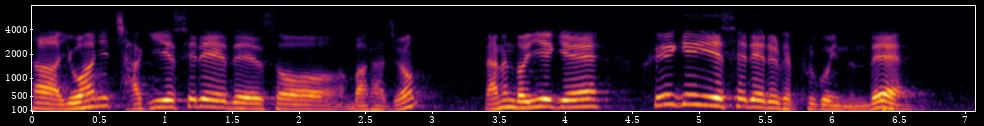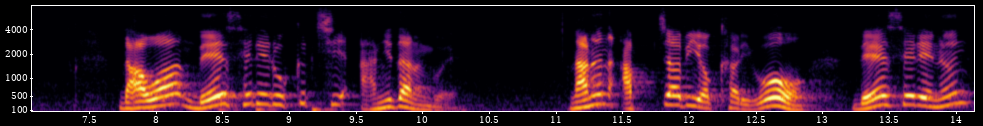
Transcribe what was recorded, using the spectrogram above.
자, 요한이 자기의 세례에 대해서 말하죠. 나는 너희에게 회개의 세례를 베풀고 있는데 나와 내 세례로 끝이 아니다는 거예요. 나는 앞잡이 역할이고 내 세례는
